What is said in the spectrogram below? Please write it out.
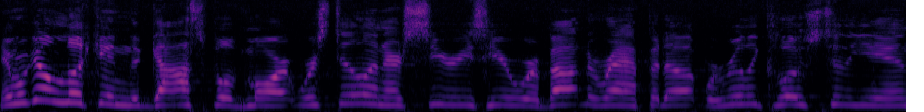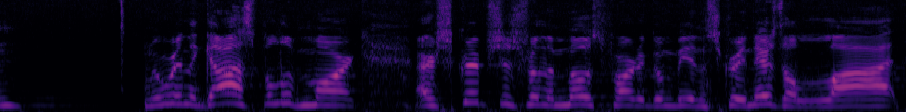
And we're going to look in the Gospel of Mark. We're still in our series here. We're about to wrap it up. We're really close to the end. We're in the Gospel of Mark. Our scriptures, for the most part, are going to be on the screen. There's a lot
